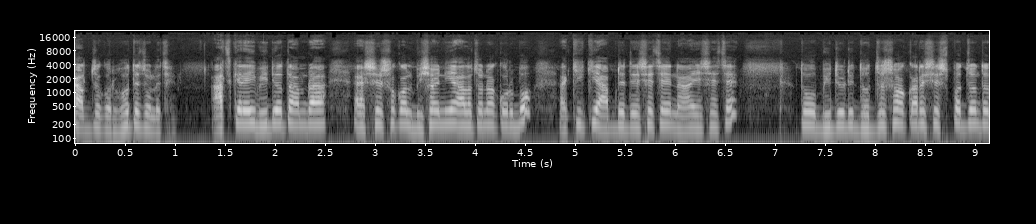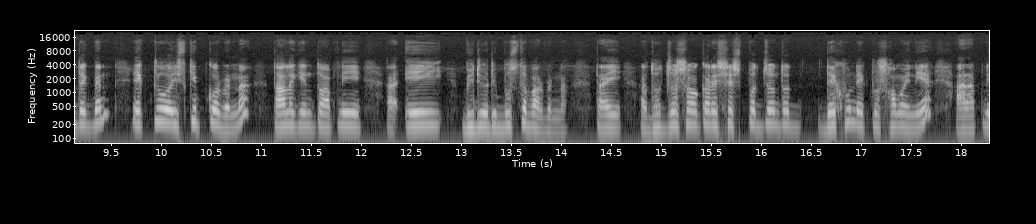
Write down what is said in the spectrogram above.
কার্যকর হতে চলেছে। আজকের এই ভিডিওতে আমরা সে সকল বিষয় নিয়ে আলোচনা করব কি কি আপডেট এসেছে, না এসেছে। তো ভিডিওটি ধৈর্য সহকারে শেষ পর্যন্ত দেখবেন, একটু স্কিপ করবেন না, তাহলে কিন্তু আপনি এই ভিডিওটি বুঝতে পারবেন না। তাই ধৈর্য সহকারে শেষ পর্যন্ত দেখুন একটু সময় নিয়ে, আর আপনি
